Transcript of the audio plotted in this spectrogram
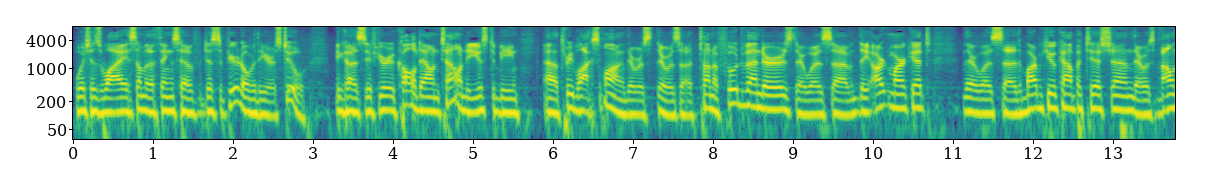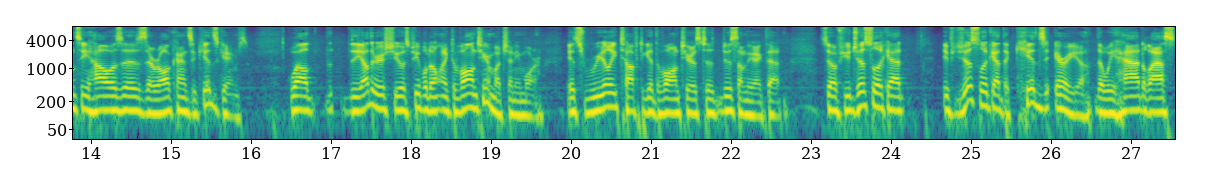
which is why some of the things have disappeared over the years too. Because if you recall downtown, it used to be uh, three blocks long. There was there was a ton of food vendors. There was uh, the art market. There was uh, the barbecue competition. There was bouncy houses. There were all kinds of kids games. Well, th- the other issue is people don't like to volunteer much anymore. It's really tough to get the volunteers to do something like that. So if you just look at if you just look at the kids area that we had last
